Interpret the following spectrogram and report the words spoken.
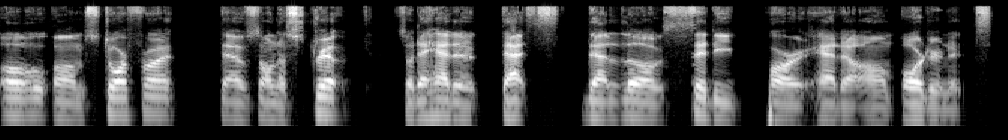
old um storefront that was on a strip, so they had a that's that little city part had a um ordinance.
